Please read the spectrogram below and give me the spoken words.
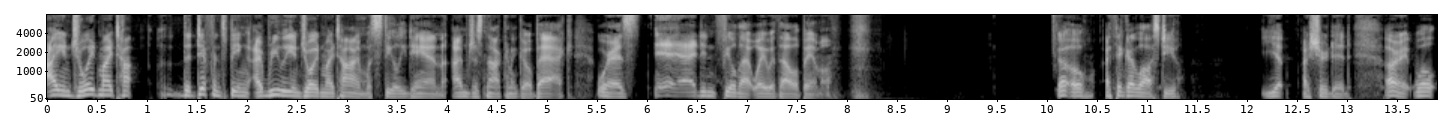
I enjoyed my time. The difference being, I really enjoyed my time with Steely Dan. I'm just not going to go back. Whereas eh, I didn't feel that way with Alabama. Uh oh, I think I lost you. Yep, I sure did. All right, well,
